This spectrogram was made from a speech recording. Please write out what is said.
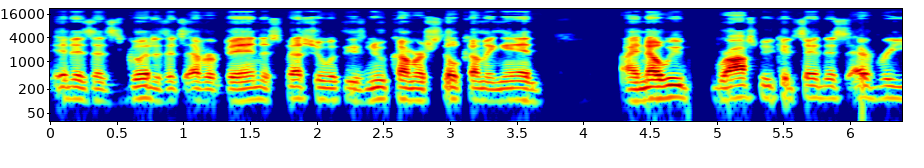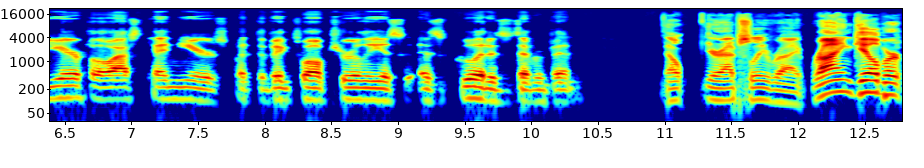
it is as good as it's ever been, especially with these newcomers still coming in. I know we Ross, we could say this every year for the last 10 years, but the Big 12 truly is as good as it's ever been. Nope, you're absolutely right. Ryan Gilbert,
